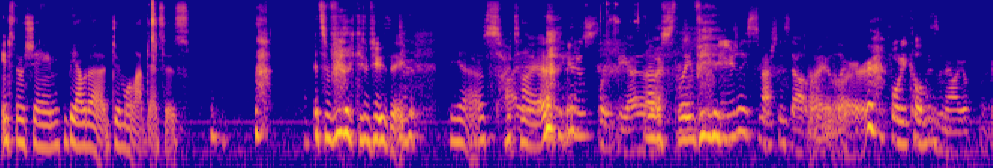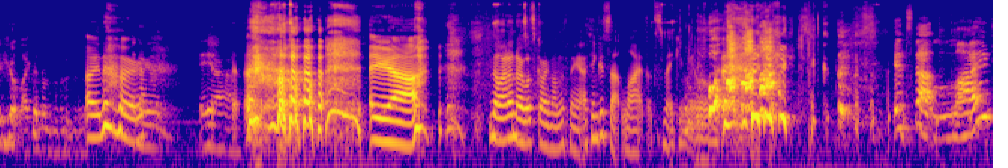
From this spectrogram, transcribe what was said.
into the machine, be able to do more lap dances. it's really confusing. Yeah, I'm so I tired. think you're just sleepy. I don't I'm You sleepy. usually smash this out like, I at, like know. 40 kilometers an hour. You're, you're like, I now know. yeah. yeah. No, I don't know what's going on with me. I think it's that light that's making me a little bit. It's that light.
